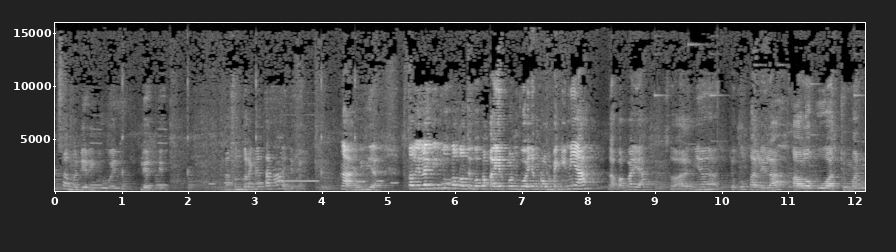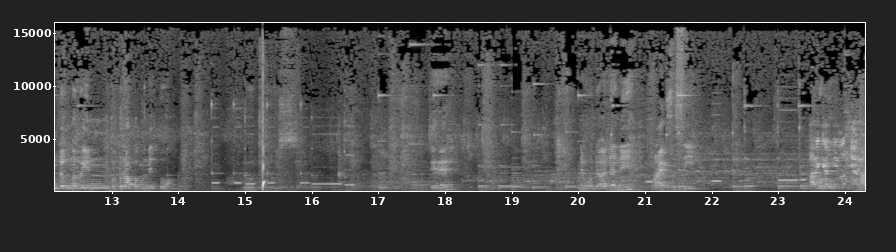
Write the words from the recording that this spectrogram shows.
Sama diri gue itu lihat deh. Langsung keringetan aja deh. Nah ini dia sekali lagi gue bakal coba pakai earphone gue yang rompeng ini ya. Nggak apa-apa ya. Soalnya cukup kali lah kalau buat cuman dengerin beberapa menit doang. Oke. Ini udah ada nih privacy. Taruh ya?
